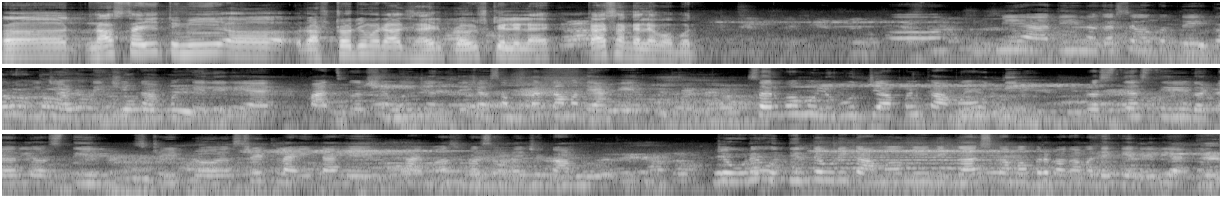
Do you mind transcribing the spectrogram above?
नास्ताई तुम्ही राष्ट्रवादीमध्ये आज जाहीर प्रवेश केलेला आहे. काय सांगाल याबाबत मी आधी नगरसेवक होते. मी जनतेची कामं केलेली आहेत. पाच वर्ष मी जनतेच्या संपर्कामध्ये आहेत सर्व मूलभूत जी आपण कामं होती रस्ते असतील गटारी असतील स्ट्रीट स्ट्रीट लाइट आहे थायमास बसवण्याचे काम. जेवढे होतील तेवढी कामं मी विकास कामं प्रभागामध्ये केलेली आहे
